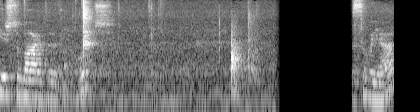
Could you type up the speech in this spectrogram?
Bir su bardağı yoğurt. Sıvı yağ.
